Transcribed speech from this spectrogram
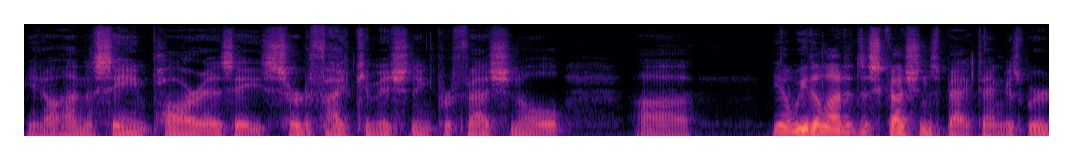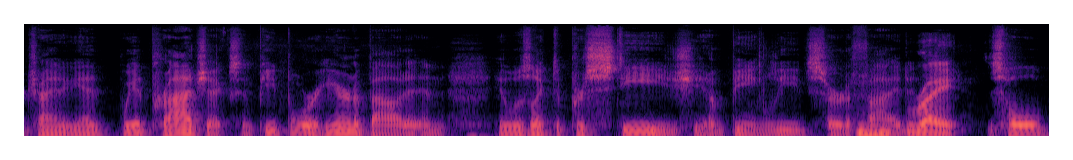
you know, on the same par as a certified commissioning professional. Uh, you know, we had a lot of discussions back then because we were trying to, we had, we had projects and people were hearing about it, and it was like the prestige, you know, being LEED certified. Mm-hmm. Right. This whole,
